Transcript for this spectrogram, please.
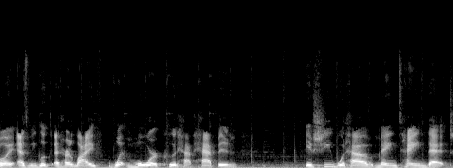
But as we looked at her life, what more could have happened if she would have maintained that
